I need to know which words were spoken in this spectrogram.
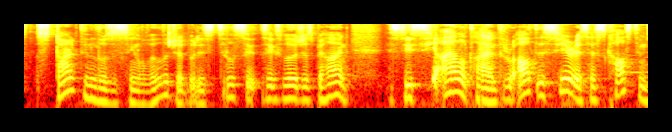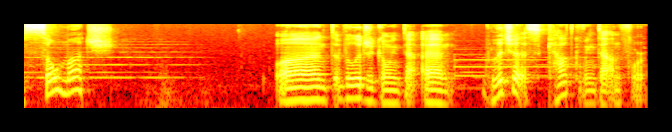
Stark didn't lose a single villager, but he's still six, six villages behind. His TC idle time throughout this series has cost him so much. And a villager going down, um, villager scout going down for,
